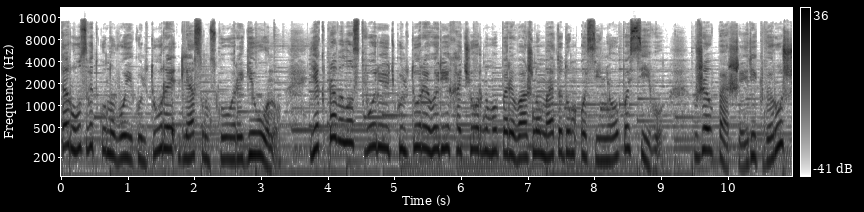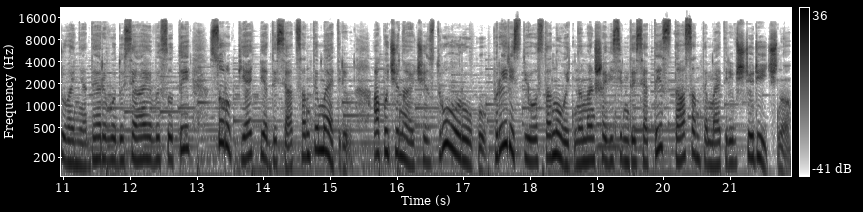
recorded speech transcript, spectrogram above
та розвитку нової культури для сумського регіону. Як правило, створюють культури горіха чорного переважно методом осіннього посіву. Вже в перший рік вирощування дерево досягає висоти 45-50 см, а починаючи з другого року, приріст його становить не менше 80-100 см щорічно.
